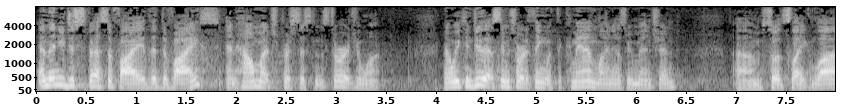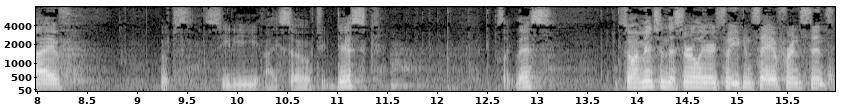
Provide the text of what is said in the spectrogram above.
And then you just specify the device and how much persistent storage you want. Now we can do that same sort of thing with the command line as we mentioned. Um, so it's like live, oops, cd iso to disk. It's like this. So I mentioned this earlier, so you can say, for instance,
